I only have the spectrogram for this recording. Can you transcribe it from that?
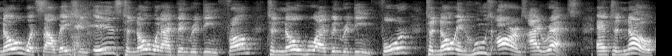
know what salvation is, to know what I've been redeemed from, to know who I've been redeemed for, to know in whose arms I rest, and to know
